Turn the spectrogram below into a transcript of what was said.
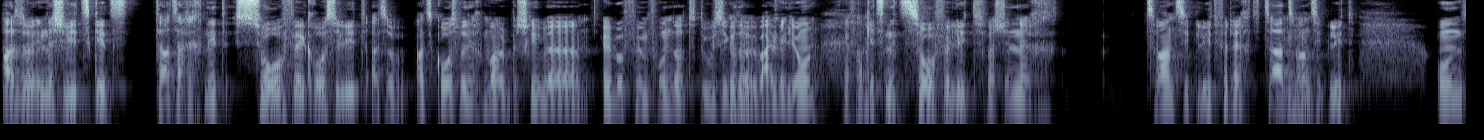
Also in der Schweiz gibt's tatsächlich nicht so viele große Leute. Also als groß würde ich mal beschreiben, über 500.000 oder Mhm. über eine Million. Ja. Gibt's nicht so viele Leute, wahrscheinlich 20 Leute vielleicht, 10, Mhm. 20 Leute. Und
